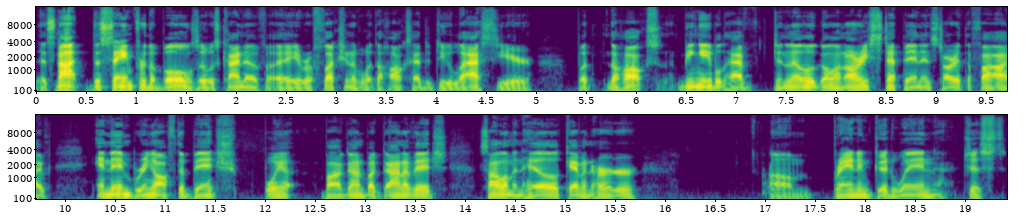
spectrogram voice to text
it's not the same for the Bulls. It was kind of a reflection of what the Hawks had to do last year. But the Hawks being able to have Danilo Gallinari step in and start at the five, and then bring off the bench Boy, Bogdan Bogdanovic, Solomon Hill, Kevin Huerter, um, Brandon Goodwin, just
